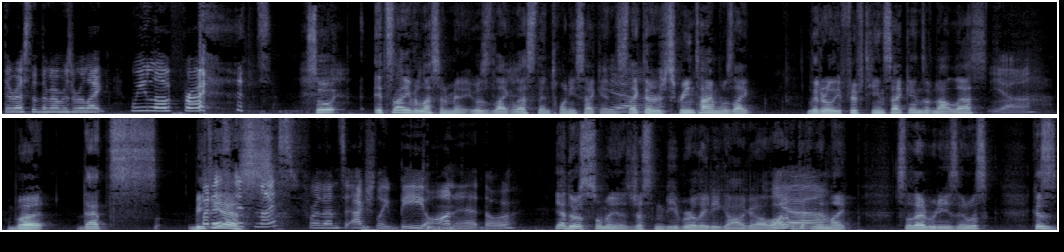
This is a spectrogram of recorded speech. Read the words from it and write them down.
the rest of the members were like, "We love Friends." So it's not even less than a minute. It was like less than twenty seconds. Yeah. Like their screen time was like literally fifteen seconds, if not less. yeah, But that's BTS. but it's, it's nice for them to actually be on it, though. Yeah, there was so many. There's Justin Bieber, Lady Gaga, a lot Yeah. of different like celebrities, and it was because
